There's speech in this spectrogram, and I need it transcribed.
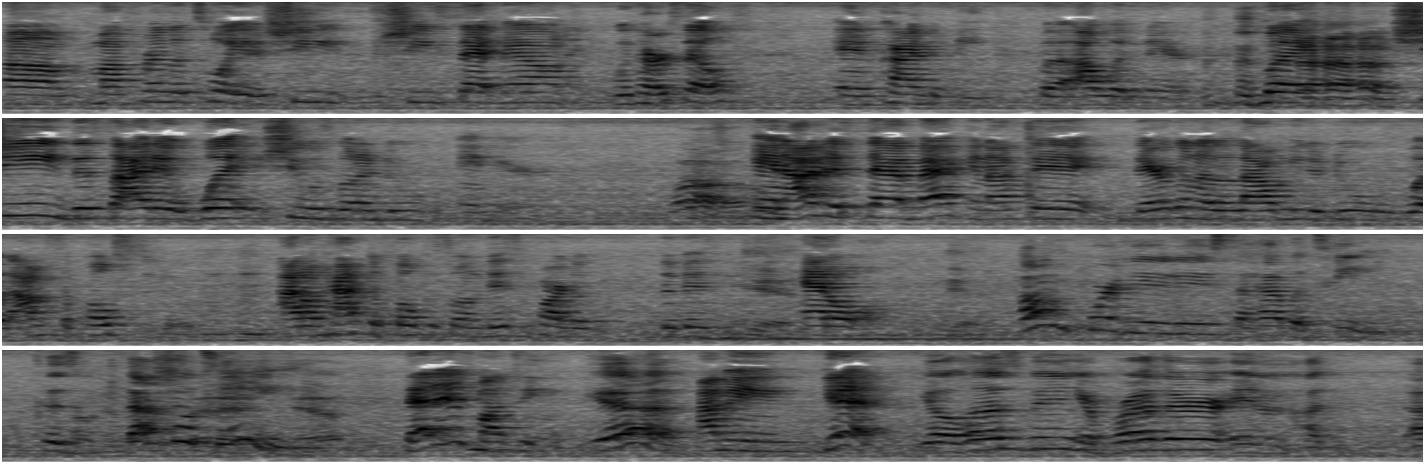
um, my friend Latoya, she she sat down with herself and kind of me, but I wasn't there. But she decided what she was gonna do in here. wow. And I just sat back and I said, they're gonna allow me to do what I'm supposed to do. I don't have to focus on this part of the business Yeah. at all. Yeah. How important it is to have a team? Cause that's your team. Yeah. That is my team. Yeah. I mean, yeah. Your husband, your brother, and uh, uh,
